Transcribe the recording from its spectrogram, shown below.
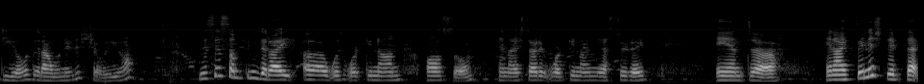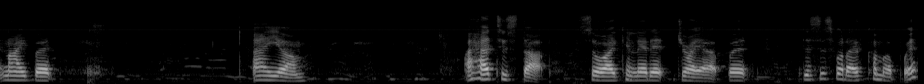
deal that I wanted to show you. This is something that I uh, was working on also, and I started working on yesterday. And uh, and I finished it that night, but I um I had to stop so I can let it dry out. But this is what I've come up with.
